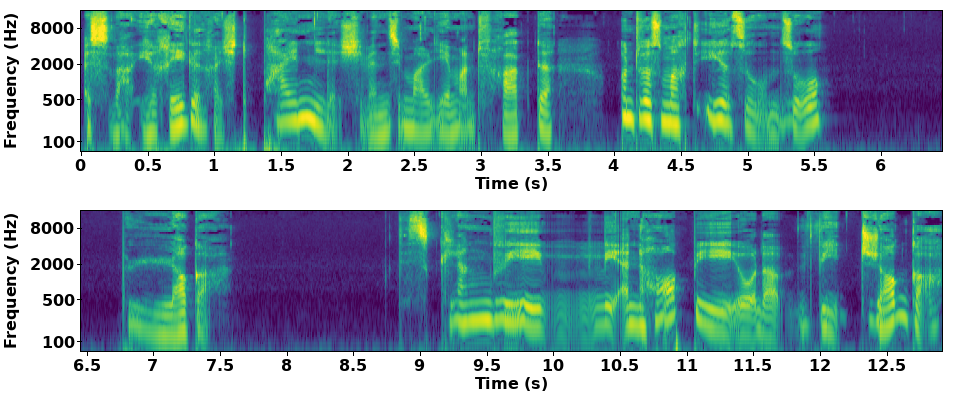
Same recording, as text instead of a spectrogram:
Es war ihr regelrecht peinlich, wenn sie mal jemand fragte, und was macht ihr so und so? Blogger. Das klang wie, wie ein Hobby oder wie Jogger.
